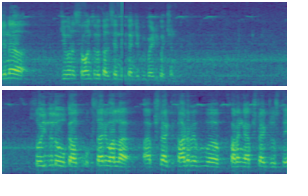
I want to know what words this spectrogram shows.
జన జీవన స్రవంతులు కలిసేందుకు అని చెప్పి బయటకు వచ్చింది సో ఇందులో ఒక ఒకసారి వాళ్ళ అబ్స్ట్రాక్ట్ కార్డర్ పరంగా అబ్స్ట్రాక్ట్ చూస్తే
